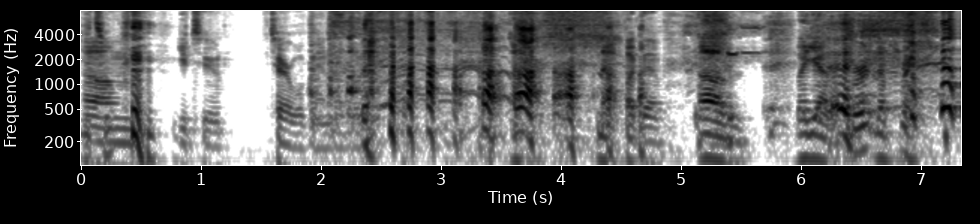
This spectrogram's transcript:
U Um, U two. Terrible band. by the way. nah, fuck them. Um, but yeah, the, fir- the fir-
